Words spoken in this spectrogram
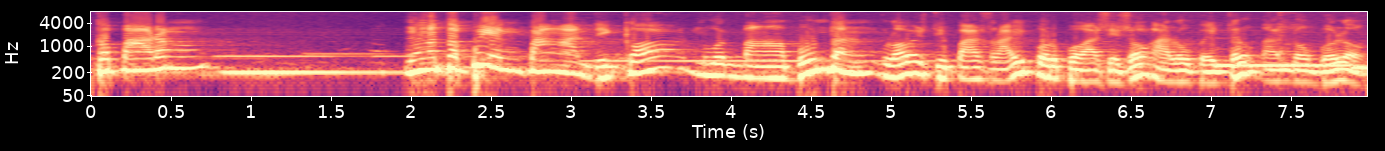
kepareng netepi ing pangandika nuwun pangapunten kula wis dipasrahi Purbawasesa karo Petruk kantong bolong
